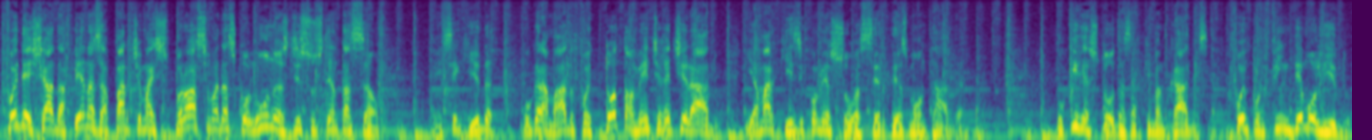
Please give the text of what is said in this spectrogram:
Foi deixada apenas a parte mais próxima das colunas de sustentação. Em seguida, o gramado foi totalmente retirado e a marquise começou a ser desmontada. O que restou das arquibancadas foi por fim demolido,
